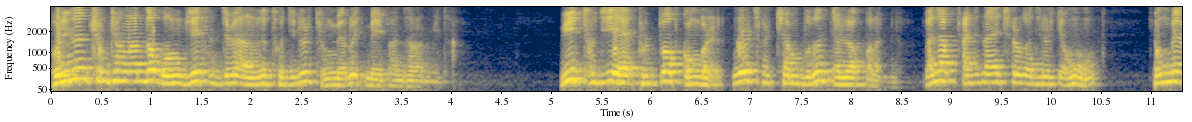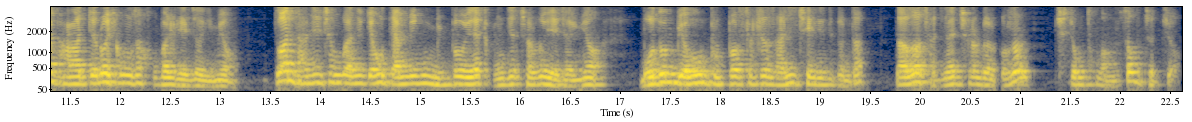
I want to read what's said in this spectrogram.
본인은 충청남도 공주의 단점에 하나의 토지를 경매로 매입한 사람입니다. 위 토지에 불법 건물을 설치한 분은 연락 바랍니다. 만약 자진하에 철거될 경우 경매 방화죄로 형사 고발 예정이며 또한 자진 청구 아닐 경우 대한민국 민법에 강제 철거 예정이며 모든 병은 불법 설치 사안이 책임질 겁니다. 따라서 자진하에 철거할 것을 최종 통감을 써붙였죠.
